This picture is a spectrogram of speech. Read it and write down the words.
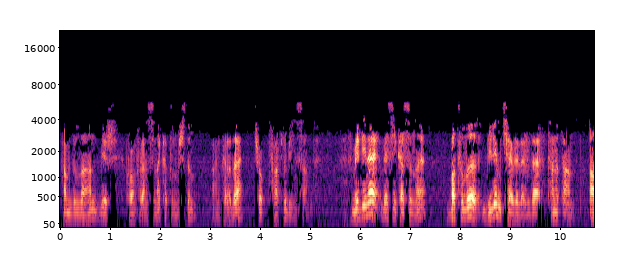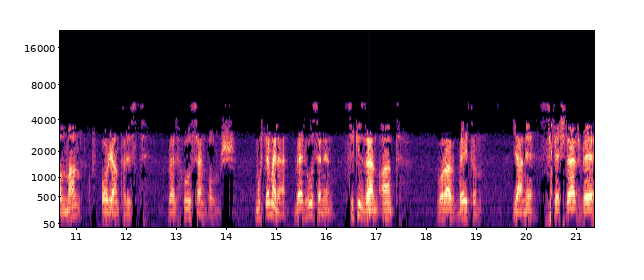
Hamidullah'ın bir konferansına katılmıştım Ankara'da. Çok farklı bir insandı. Medine vesikasını batılı bilim çevrelerinde tanıtan Alman oryantalist Wellhusen olmuş. Muhtemelen Wellhusen'in Skizen and Vorarbeiten yani Skeçler ve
